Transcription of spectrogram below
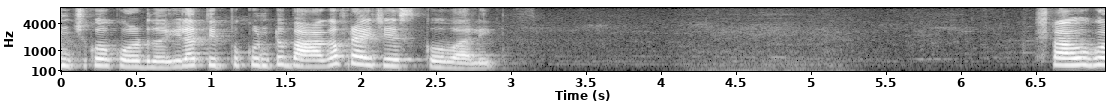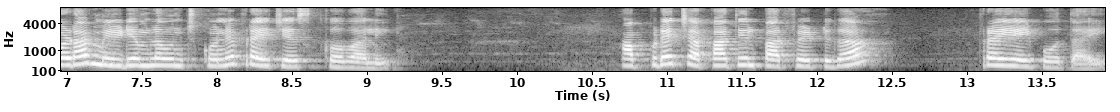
ఉంచుకోకూడదు. ఇలా తిప్పుకుంటూ బాగా ఫ్రై చేసుకోవాలి. స్టవ్ కూడా మీడియంలో ఉంచుకొని ఫ్రై చేసుకోవాలి. అప్పుడే చపాతీలు పర్ఫెక్ట్గా ఫ్రై అయిపోతాయి.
